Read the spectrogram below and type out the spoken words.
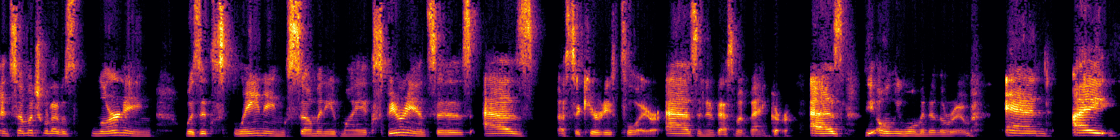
And so much what I was learning was explaining so many of my experiences as a securities lawyer, as an investment banker, as the only woman in the room. And I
